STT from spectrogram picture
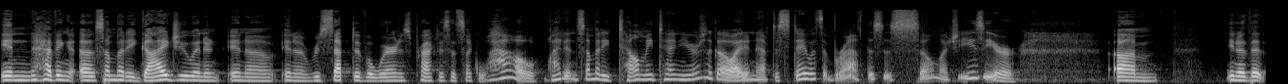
in having uh, somebody guide you in a, in, a, in a receptive awareness practice, it's like, wow, why didn't somebody tell me 10 years ago? I didn't have to stay with the breath. This is so much easier. Um, you know, that,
